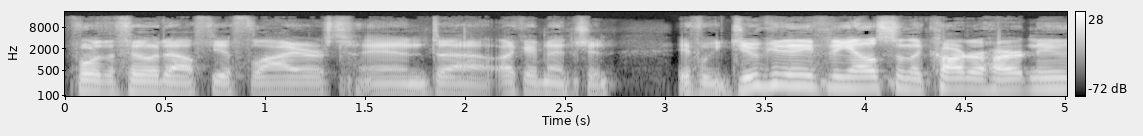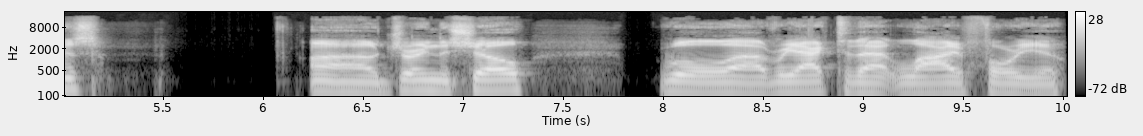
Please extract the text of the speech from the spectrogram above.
for the Philadelphia Flyers. And uh, like I mentioned, if we do get anything else in the Carter Hart news during the show we'll uh, react to that live for you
